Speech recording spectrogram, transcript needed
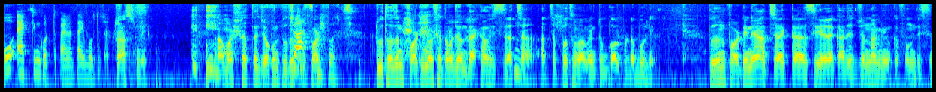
ও অ্যাক্টিং করতে পারে না তাই বলতে চাচ্ছ। ট্রাস্ট মি আমার সাথে যখন টু থাউজেন্ড ফোরটিন ওর সাথে আমার যখন দেখা হয়েছে আচ্ছা আচ্ছা প্রথম আমি একটু গল্পটা বলি। টু থাউজেন্ড ফোরটিনে আচ্ছা একটা সিরিয়ালের কাজের জন্য আমি ওকে ফোন দিছি।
